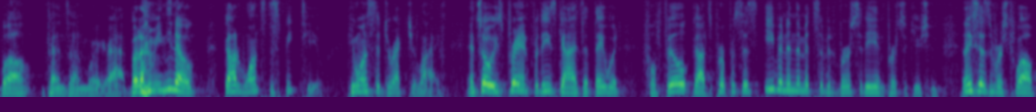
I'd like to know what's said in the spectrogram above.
Well, depends on where you're at. But I mean, you know, God wants to speak to you. He wants to direct your life. And so he's praying for these guys that they would fulfill God's purposes even in the midst of adversity and persecution. And then he says in verse 12,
